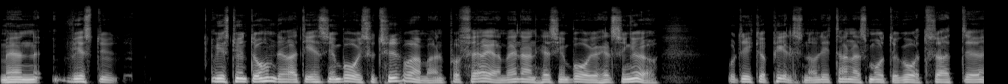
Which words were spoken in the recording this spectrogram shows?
Men visste du, visste du inte om det att i Helsingborg så turar man på färjan mellan Helsingborg och Helsingör och dricker pilsner och lite annat smått och gott. Så att, eh,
